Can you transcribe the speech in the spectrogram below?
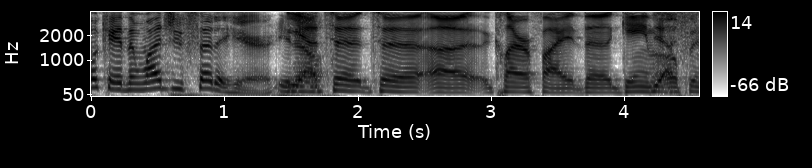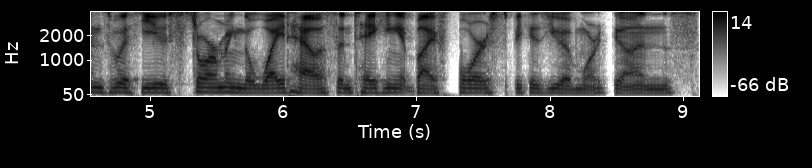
okay, then why'd you set it here? You yeah. know? To to uh, clarify, the game Yes. opens with you storming the White House and taking it by force because you have more guns.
